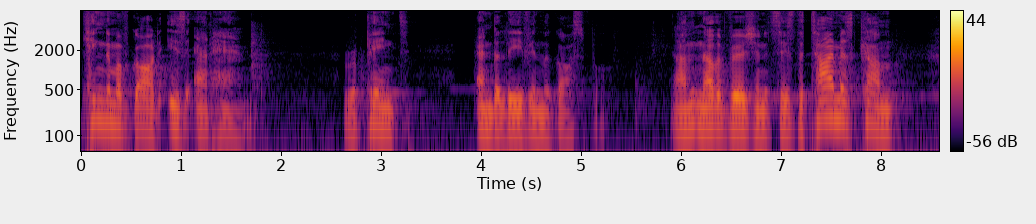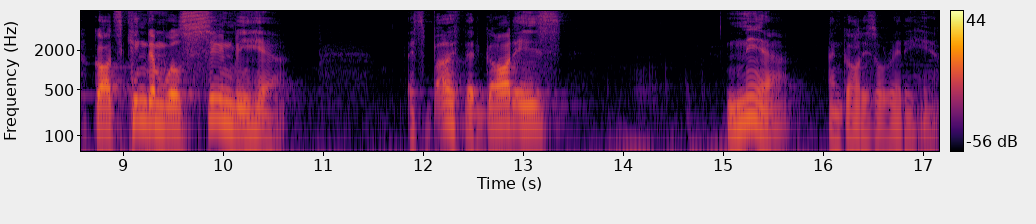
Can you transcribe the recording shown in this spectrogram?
kingdom of God is at hand. Repent and believe in the gospel. Another version, it says, The time has come, God's kingdom will soon be here. It's both that God is near and God is already here.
